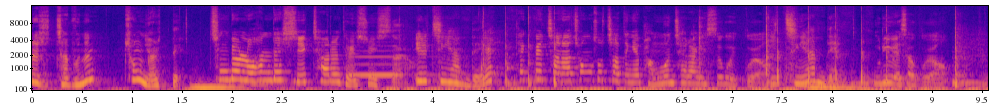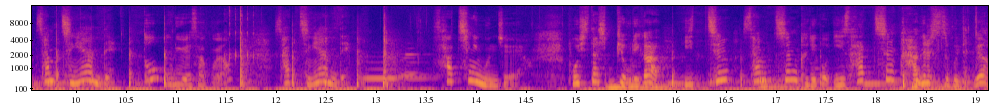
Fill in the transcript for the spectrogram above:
건물의 주차부는 총 10대. 층별로 한 대씩 차를 댈 수 있어요. 1층에 한 대, 택배차나 청소차 등의 방문 차량이 쓰고 있고요. 2층에 한 대, 우리 회사고요. 3층에 한 대, 또 우리 회사고요. 4층에 한 대. 4층이 문제예요. 보시다시피 우리가 2층, 3층 그리고 이 4층 반을 쓰고 있고요.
